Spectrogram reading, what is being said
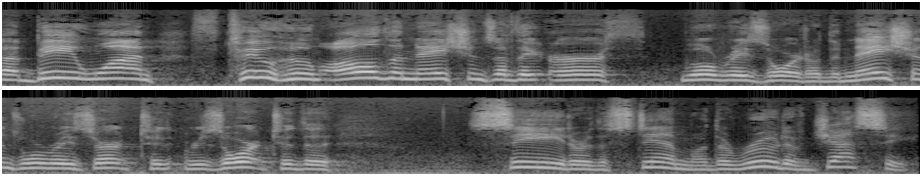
uh, be one to whom all the nations of the earth will resort, or the nations will resort to, resort to the seed or the stem or the root of Jesse,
